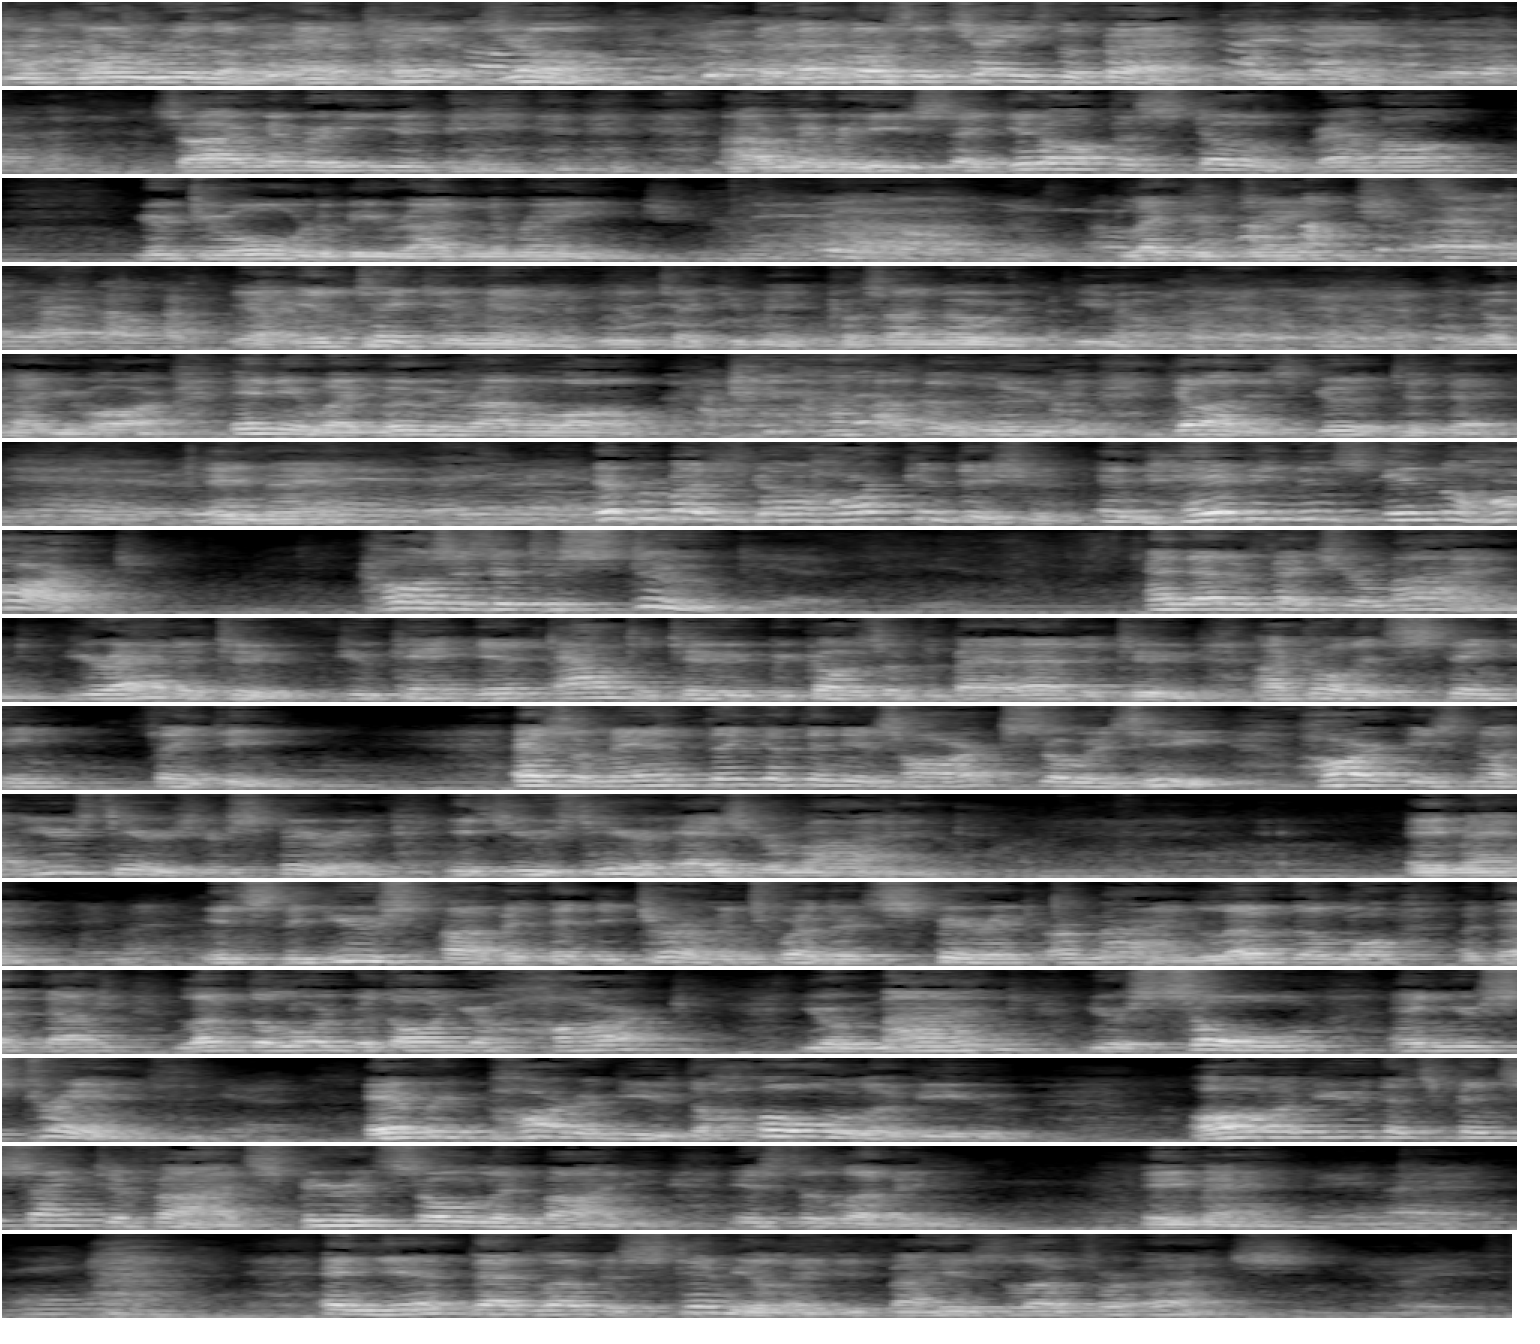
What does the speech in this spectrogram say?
with no rhythm and can't jump. But that doesn't change the fact. Amen. So I remember he, I remember he said, "Get off the stove, Grandma. You're too old to be riding the range." Electric range. Yeah, it'll take you a minute. It'll take you a minute because I know it. You know, I know how you are. Anyway, moving right along. Hallelujah. God is good today. Amen. Everybody's got a heart condition, and heaviness in the heart causes it to stoop. And that affects your mind, your attitude. You can't get altitude because of the bad attitude. I call it stinking thinking. As a man thinketh in his heart, so is he. Heart is not used here as your spirit, it's used here as your mind. Amen. Amen. It's the use of it that determines whether it's spirit or mind. Love the Lord. Uh, that, that, love the Lord with all your heart, your mind, your soul, and your strength. Every part of you, the whole of you, all of you that's been sanctified, spirit, soul, and body, is to love Him. Amen. Amen. And yet that love is stimulated by His love for us.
